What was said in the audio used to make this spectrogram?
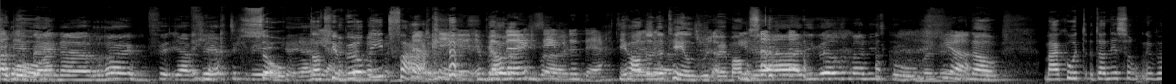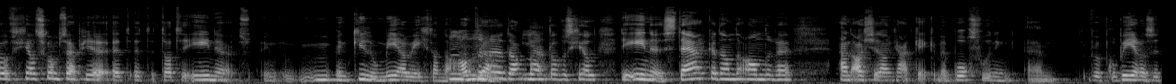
geboren. bijna ruim ja, 40 Zo, weken. Ja, dat ja. gebeurt niet vaak. Nee, bij Gebeurde mij niet vaak. 37. Die hadden Ja. het heel goed bij mama. Ja, die wilden maar niet komen. nee. Ja. Nou, maar goed, dan is er ook nog wel verschil. Soms heb je het, het, dat de ene een, een kilo meer weegt dan de Mhm. andere. Ja. Dat maakt al verschil. De ene is sterker dan de andere. En als je dan gaat kijken met borstvoeding, ehm, we proberen ze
